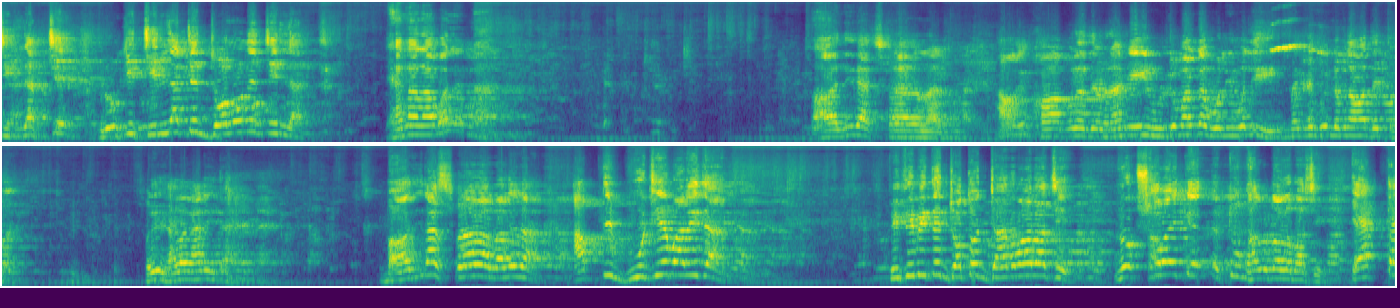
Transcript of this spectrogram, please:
চিল্লাচ্ছে চিল্লাচ্ছে চিল্লাচ্ছে। না। আমাকে ক্ষমা করে দেবেন। আমি এই উল্টো পাল্টা বলি বলি আমার দেখতে গাড়ি আপনি বুঝে বাড়ি যান। পৃথিবীতে যত জানোয়ার আছে, লোক সবাইকে একটু ভালো ভালোবাসে। একটা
